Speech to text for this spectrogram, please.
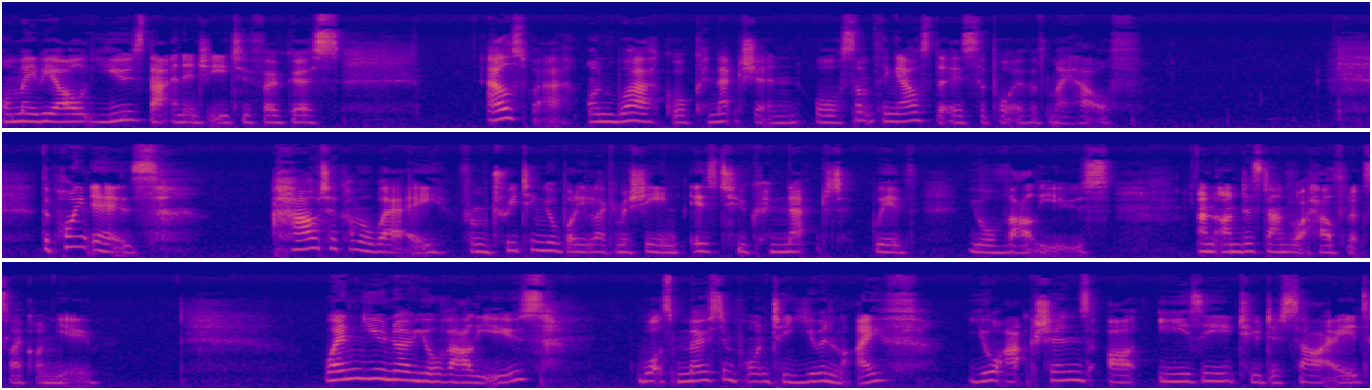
or maybe I'll use that energy to focus elsewhere on work or connection or something else that is supportive of my health. The point is, how to come away from treating your body like a machine is to connect with your values and understand what health looks like on you. When you know your values, what's most important to you in life, your actions are easy to decide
